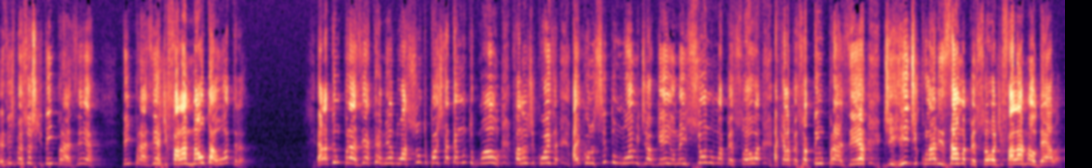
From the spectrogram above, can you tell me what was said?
Existem pessoas que têm prazer, têm prazer de falar mal da outra. Ela tem um prazer tremendo. O assunto pode estar até muito bom, falando de coisa. Aí, quando cita o nome de alguém ou menciona uma pessoa, aquela pessoa tem o prazer de ridicularizar uma pessoa, de falar mal dela.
